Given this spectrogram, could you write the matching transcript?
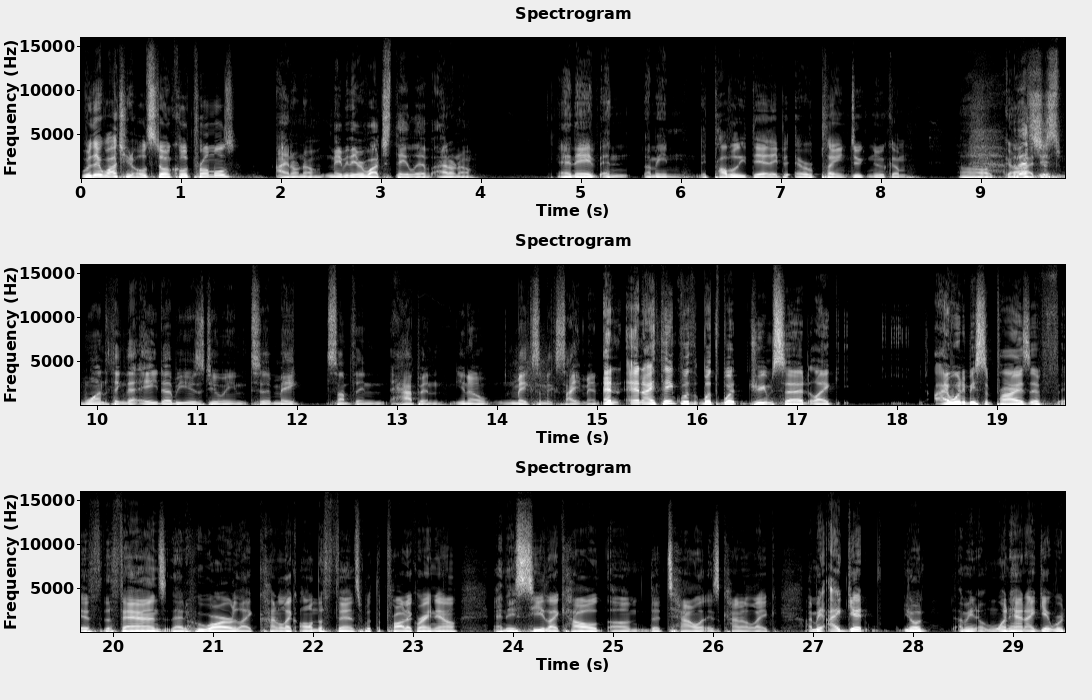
were they watching old Stone Cold promos? I don't know. Maybe they were watching They Live. I don't know. And they and I mean they probably did. They, they were playing Duke Nukem. Oh god, But that's dude. just one thing that AEW is doing to make something happen. You know, make some excitement. And and I think with with what Dream said, like I wouldn't be surprised if if the fans that who are like kind of like on the fence with the product right now, and they see like how um the talent is kind of like. I mean, I get you know. I mean, on one hand, I get where,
